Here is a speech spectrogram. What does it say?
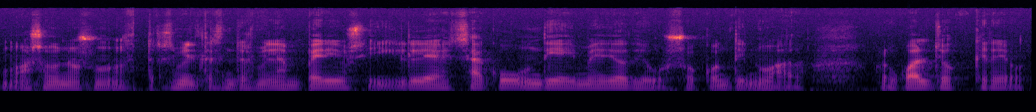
más o menos unos 3.300 mAh y le saco un día y medio de uso continuado. Con lo cual yo creo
